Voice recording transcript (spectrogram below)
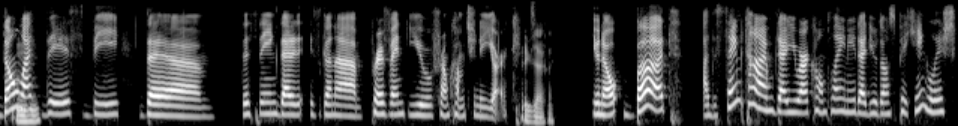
Don't let hmm this be the the thing that is gonna prevent you from coming to New York. Exactly. You know, but at the same time that you are complaining that you don't speak English,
